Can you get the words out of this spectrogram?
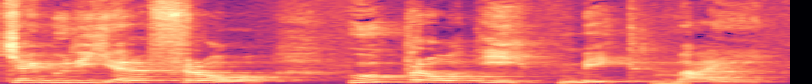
Jy moet die Here vra, "Hoe praat U met my?"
